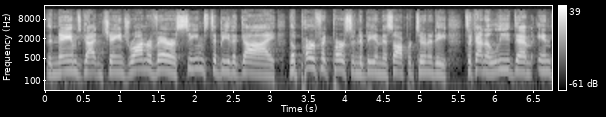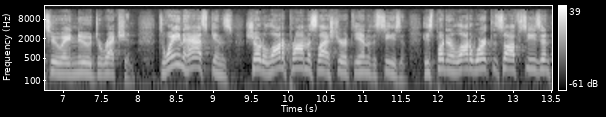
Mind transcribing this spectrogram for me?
the names gotten changed. Ron Rivera seems to be the guy, the perfect person to be in this opportunity to kind of lead them into a new direction. Dwayne Haskins showed a lot of promise last year at the end of the season. He's put in a lot of work this offseason.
